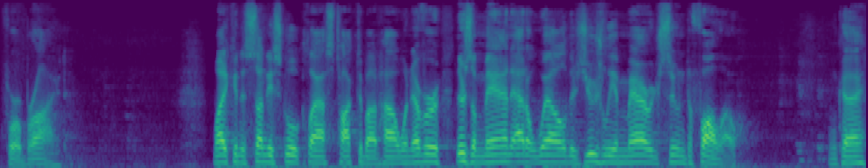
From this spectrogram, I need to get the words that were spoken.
for a bride. Mike in his Sunday school class talked about how whenever there's a man at a well, there's usually a marriage soon to follow. Okay?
